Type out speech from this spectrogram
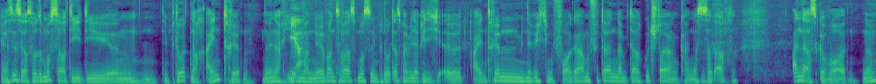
Ja, es ist ja auch so, du musst ja auch die, die, ähm, den Piloten auch eintrimmen. Ne? Nach jedem ja. Manöver und sowas musst du den Pilot erstmal wieder richtig äh, eintrimmen, mit den richtigen Vorgaben füttern, damit er auch gut steuern kann. Das ist halt auch anders geworden. Ne?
